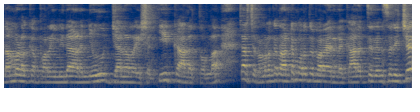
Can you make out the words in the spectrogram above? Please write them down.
നമ്മളൊക്കെ പറയും ഇതാണ് ന്യൂ ജനറേഷൻ ഈ കാലത്തുള്ള ചർച്ച. നമ്മളൊക്കെ നാട്ടിൻ പുറത്ത് പറയാറുണ്ട് കാലത്തിനനുസരിച്ച്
